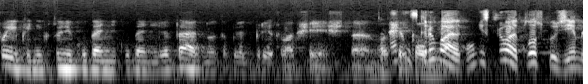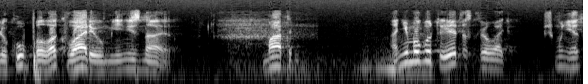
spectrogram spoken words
фейк, и никто никуда никуда не летает, ну это, блядь, бред вообще, я считаю. Вообще они полный. скрывают, они скрывают плоскую землю, купол, аквариум, я не знаю, матрицу. Они могут и это скрывать. Почему нет?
